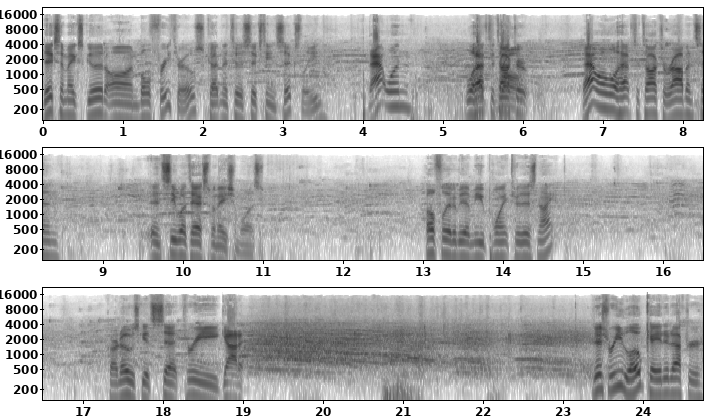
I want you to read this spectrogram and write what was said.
Dixon makes good on both free throws, cutting it to a 16-6 lead. That one, we'll have to talk wrong. to. That one, we'll have to talk to Robinson and see what the explanation was. Hopefully, it'll be a mute point through this night. Kardosz gets set three, got it. Just relocated after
